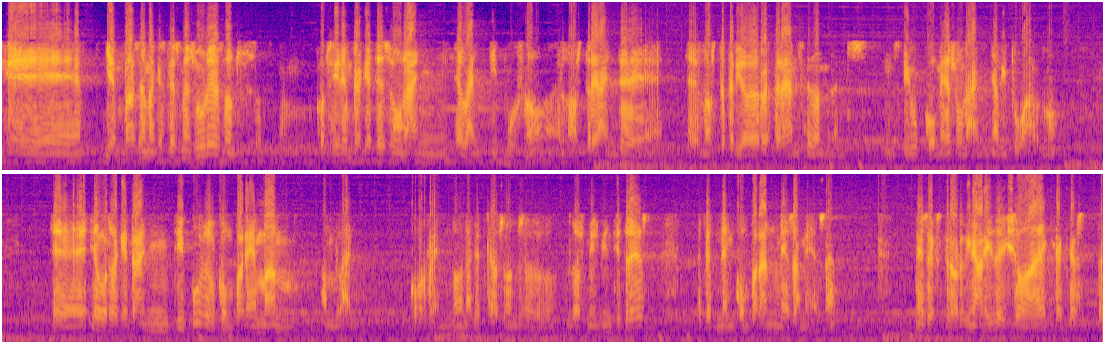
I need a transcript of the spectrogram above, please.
que, i en base a aquestes mesures doncs, considerem que aquest és un any, l'any tipus, no? el nostre any de, el nostre període de referència doncs, ens, ens diu com és un any habitual. No? Eh, llavors aquest any tipus el comparem amb, amb l'any corrent, no? en aquest cas doncs, el 2023, de fet anem comparant mes a mes. Eh? Més extraordinari d'això, eh? que aquest,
